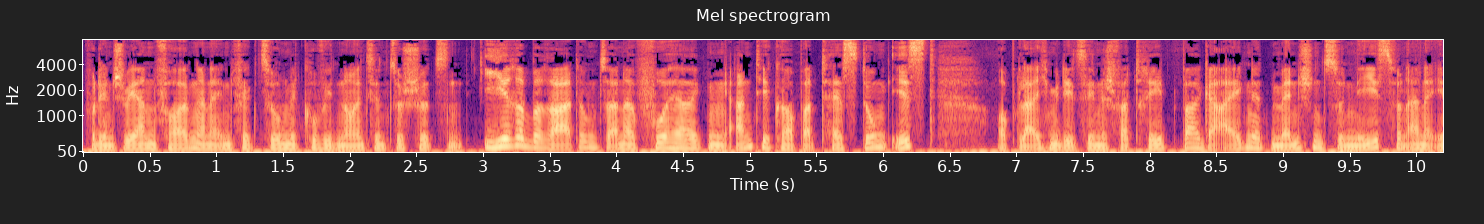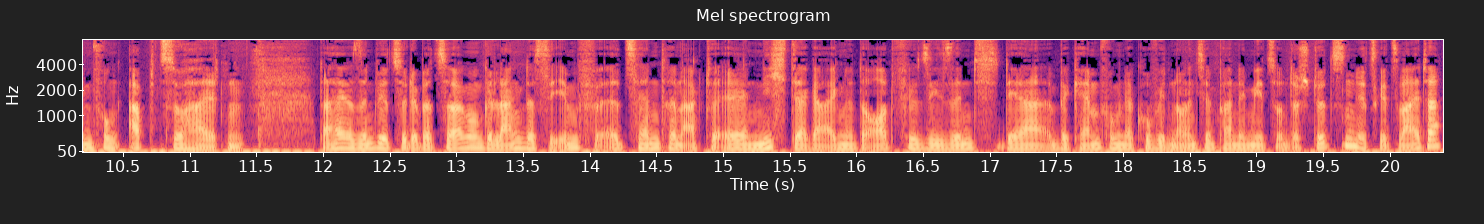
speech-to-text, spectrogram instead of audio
vor den schweren Folgen einer Infektion mit Covid-19 zu schützen. Ihre Beratung zu einer vorherigen Antikörpertestung ist obgleich medizinisch vertretbar, geeignet, Menschen zunächst von einer Impfung abzuhalten. Daher sind wir zu der Überzeugung gelangt, dass die Impfzentren aktuell nicht der geeignete Ort für sie sind, der Bekämpfung der Covid-19-Pandemie zu unterstützen. Jetzt geht's weiter.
